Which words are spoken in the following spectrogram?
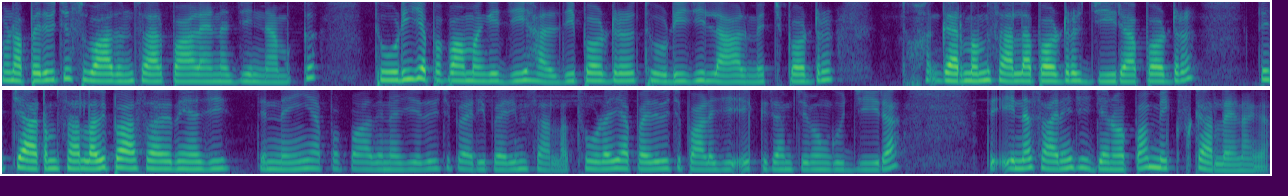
ਹੁਣ ਆਪਾਂ ਇਹਦੇ ਵਿੱਚ ਸਵਾਦ ਅਨੁਸਾਰ ਪਾ ਲੈਣਾ ਜੀ ਨਮਕ। ਥੋੜੀ ਜਿਹੀ ਆਪਾਂ ਪਾਵਾਂਗੇ ਜੀ ਹਲਦੀ ਪਾਊਡਰ ਥੋੜੀ ਜੀ ਲਾਲ ਮਿਰਚ ਪਾਊਡਰ ਗਰਮ ਮਸਾਲਾ ਪਾਊਡਰ, ਜੀਰਾ ਪਾਊਡਰ ਤੇ ਚਾਟ ਮਸਾਲਾ ਵੀ ਪਾ ਸਕਦੇ ਆ ਜੀ। ਤੇ ਨਹੀਂ ਆਪਾਂ ਪਾ ਦੇਣਾ ਜੀ, ਇਹਦੇ ਵਿੱਚ ਪੈਰੀ ਪੈਰੀ ਮਸਾਲਾ। ਥੋੜਾ ਜਿਹਾ ਆਪਾਂ ਇਹਦੇ ਵਿੱਚ ਪਾ ਲਈ ਜੀ, ਇੱਕ ਚਮਚੇ ਵਾਂਗੂ ਜੀਰਾ ਤੇ ਇਹਨਾਂ ਸਾਰੀਆਂ ਚੀਜ਼ਾਂ ਨੂੰ ਆਪਾਂ ਮਿਕਸ ਕਰ ਲੈਣਾਗਾ।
